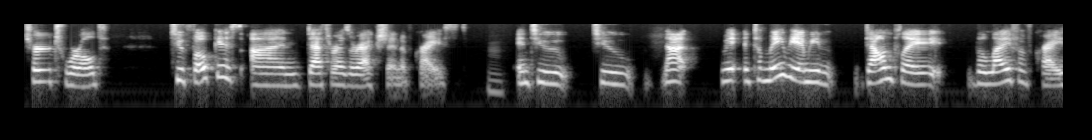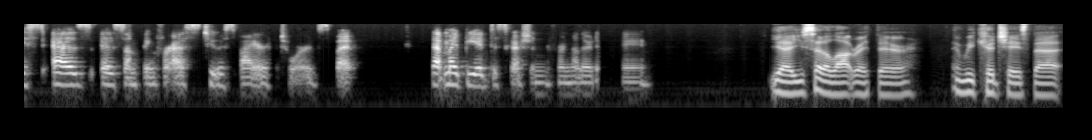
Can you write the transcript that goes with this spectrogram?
church world to focus on death resurrection of Christ hmm. and to to not to maybe I mean downplay the life of Christ as as something for us to aspire towards but that might be a discussion for another day. Yeah, you said a lot right there and we could chase that.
